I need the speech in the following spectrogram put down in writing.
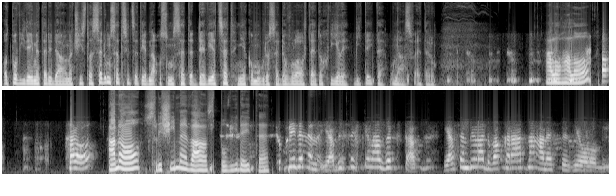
Odpovídejme tedy dál na čísle 731 800 900 někomu, kdo se dovolal v této chvíli. Vítejte u nás v Eteru. Halo, halo. Halo? Ano, slyšíme vás, povídejte. Dobrý den, já bych se chtěla zeptat. Já jsem byla dvakrát na anesteziologii.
